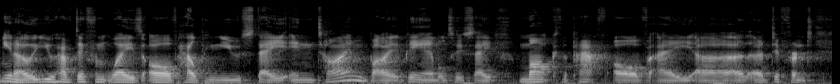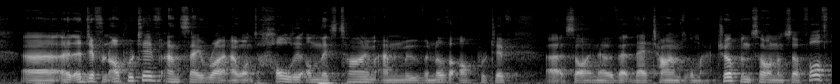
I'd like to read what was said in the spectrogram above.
you know, you have different ways of helping you stay in time by being able to, say, mark the path of a, uh, a different. Uh, a, different operative and say, right, I want to hold it on this time and move another operative uh, so I know that their times will match up and so on and so forth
